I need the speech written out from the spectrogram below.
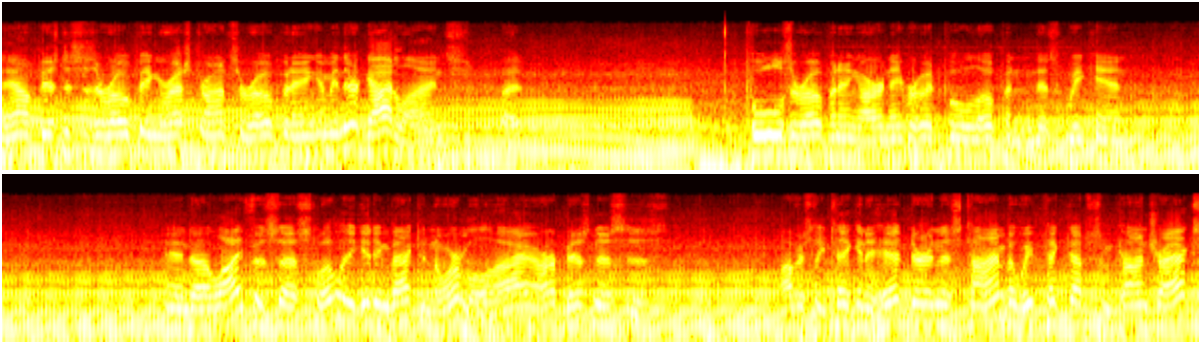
now businesses are opening, restaurants are opening. I mean, there are guidelines, but pools are opening. Our neighborhood pool opened this weekend. And uh, life is uh, slowly getting back to normal. I, our business is obviously taking a hit during this time, but we picked up some contracts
